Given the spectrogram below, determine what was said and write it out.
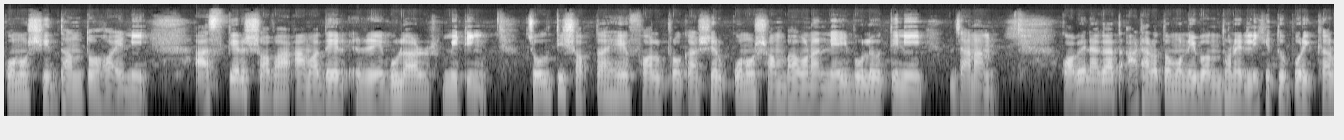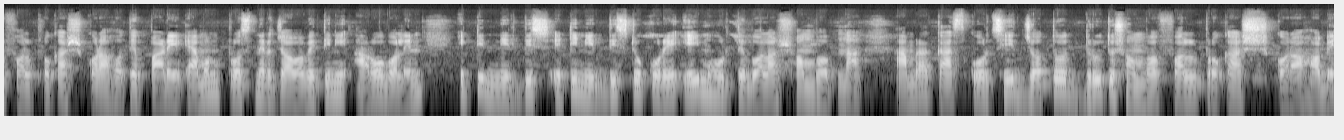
কোনো সিদ্ধান্ত হয়নি। আজকের সভা আমাদের রেগুলার মিটিং। চলতি সপ্তাহে ফল প্রকাশের কোনো সম্ভাবনা নেই বলেও তিনি জানান। কবে নাগাদ আঠারোতম নিবন্ধনের লিখিত পরীক্ষার ফল প্রকাশ করা হতে পারে এমন প্রশ্নের জবাবে তিনি আরও বলেন, একটি নির্দিষ্ট এটি নির্দিষ্ট করে এই মুহূর্তে বলা সম্ভব না। আমরা কাজ করছি যত দ্রুত সম্ভব ফল প্রকাশ করা হবে।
